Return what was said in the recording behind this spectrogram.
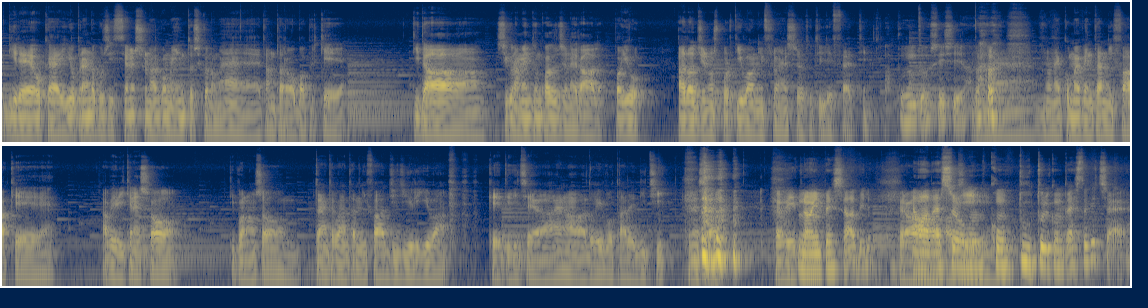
dire ok, io prendo posizione su un argomento, secondo me è tanta roba perché ti dà sicuramente un quadro generale. Poi io ad oggi uno sportivo è un influencer a tutti gli effetti. Appunto, sì, sì. Non è, non è come vent'anni fa che avevi, che ne so, tipo, non so, 30-40 anni fa Gigi Riva che ti diceva, eh no, dovevi votare DC, che ne so, capito? No, impensabile. Però No, adesso oggi con tutto il contesto che c'è.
